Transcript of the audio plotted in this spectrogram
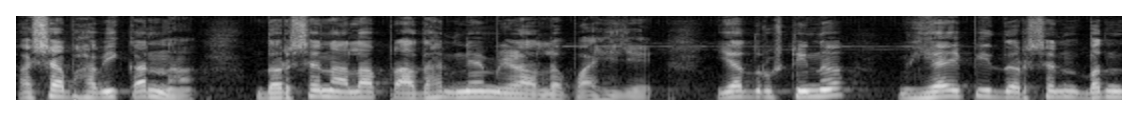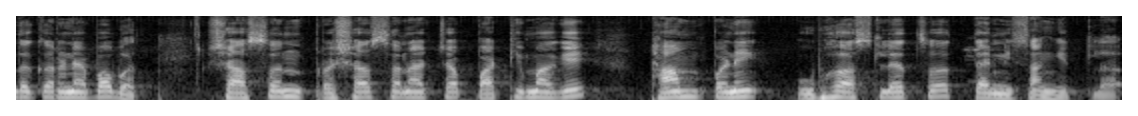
अशा भाविकांना दर्शनाला प्राधान्य मिळालं पाहिजे. या दृष्टीनं व्ही आय पी दर्शन बंद करण्याबाबत शासन प्रशासनाच्या पाठीमागे ठामपणे उभं असल्याचं त्यांनी सांगितलं.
